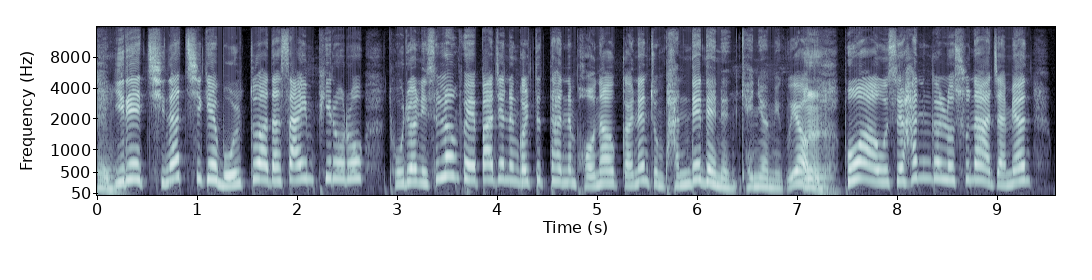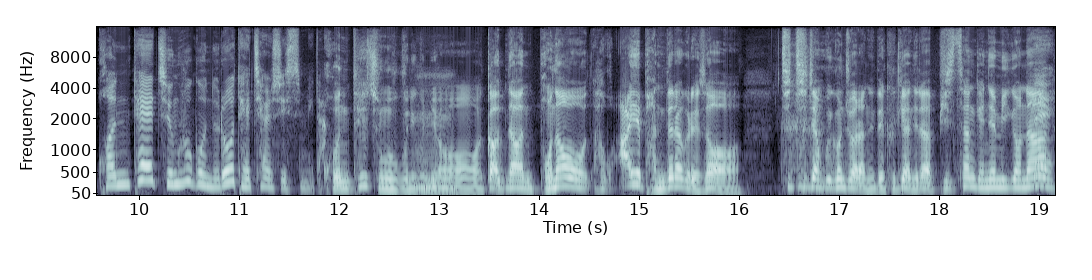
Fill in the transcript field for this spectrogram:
음. 일에 지나치게 몰두하다 쌓인 피로로 돌연히 슬럼프에 빠지는 걸 뜻하는 번아웃과는 좀 반대되는 개념이고요. 네. 보어아웃을 한글로 순화하자면 권태증후군으로 대체할 수 있습니다. 권태 증후군이군요. 그러니까 난 번아웃하고 아예 반대라 그래서 지치지 않고 이건 줄 알았는데 그게 아니라 비슷한 개념이거나 네.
